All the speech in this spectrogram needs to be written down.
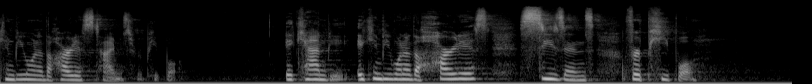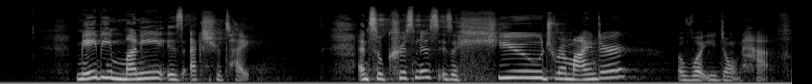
can be one of the hardest times for people. It can be. It can be one of the hardest seasons for people. Maybe money is extra tight. And so Christmas is a huge reminder of what you don't have.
